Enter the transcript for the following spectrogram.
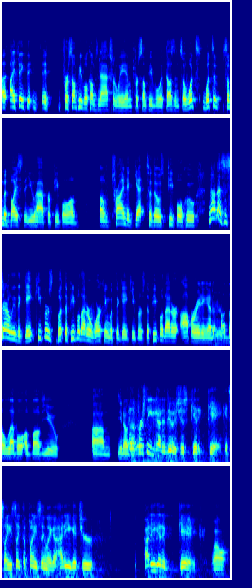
I I think that it for some people comes naturally, and for some people it doesn't. So, what's what's a, some advice that you have for people of of trying to get to those people who not necessarily the gatekeepers, but the people that are working with the gatekeepers, the people that are operating at Mhm. the level above you. Um, you know, Yeah, the first thing you got to do is just get a gig. It's like it's like the funniest thing. Like, how do you get your, how do you get a gig? Well,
